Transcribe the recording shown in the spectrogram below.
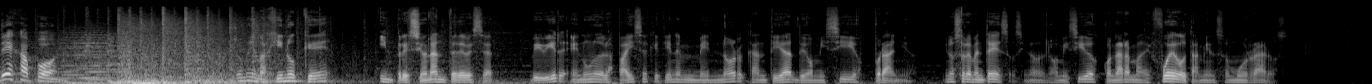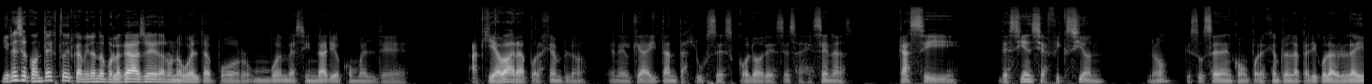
de Japón. Yo me imagino que impresionante debe ser vivir en uno de los países que tienen menor cantidad de homicidios por año. Y no solamente eso, sino los homicidios con armas de fuego también son muy raros. Y en ese contexto ir caminando por la calle, dar una vuelta por un buen vecindario como el de Akihabara, por ejemplo, en el que hay tantas luces, colores, esas escenas casi de ciencia ficción, ¿no? Que suceden como por ejemplo en la película Blade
